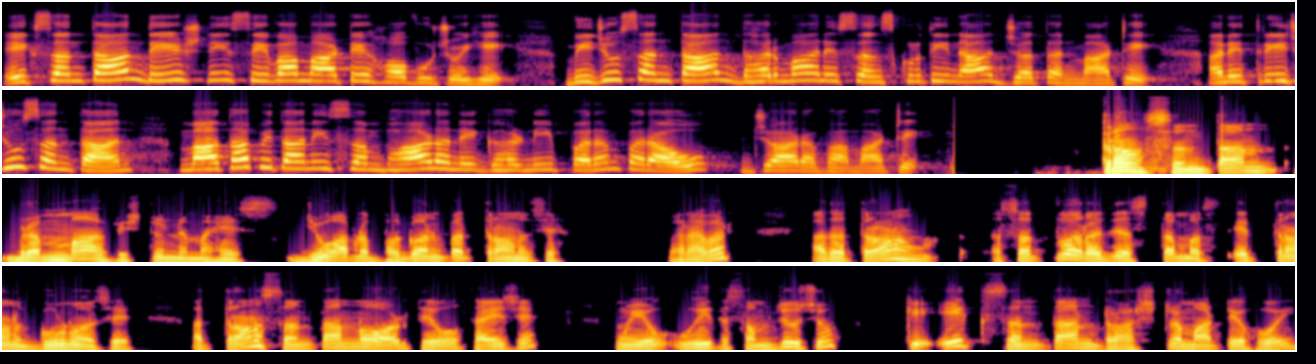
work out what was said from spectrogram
એક સંતાન દેશની સેવા માટે હોવું જોઈએ. બીજું સંતાન ધર્મ અને સંસ્કૃતિના જતન માટે. અને ત્રીજું સંતાન માતા પિતાની સંભાળ અને ઘરની પરંપરાઓ જાળવવા માટે. ત્રણ સંતાન બ્રહ્મા, વિષ્ણુ અને મહેશ. જો આપણે ભગવાન પર ત્રણ છે. બરાબર? આ તો ત્રણ સત્વ રજસ એ ત્રણ ગુણો છે. આ ત્રણ સંતાનનો અર્થ એવો થાય છે, હું એવું રીતે સમજુ છું કે એક સંતાન રાષ્ટ્ર માટે હોય,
